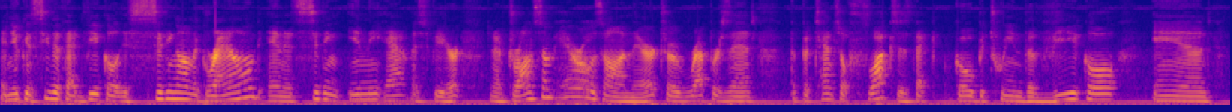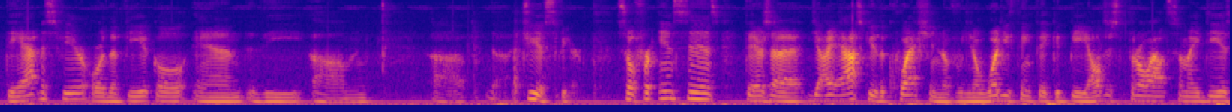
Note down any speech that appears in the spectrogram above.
and you can see that that vehicle is sitting on the ground and it's sitting in the atmosphere. And I've drawn some arrows on there to represent the potential fluxes that go between the vehicle and the atmosphere or the vehicle and the um, uh, uh, geosphere. So for instance, there's a, I ask you the question of, you know, what do you think they could be? I'll just throw out some ideas.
